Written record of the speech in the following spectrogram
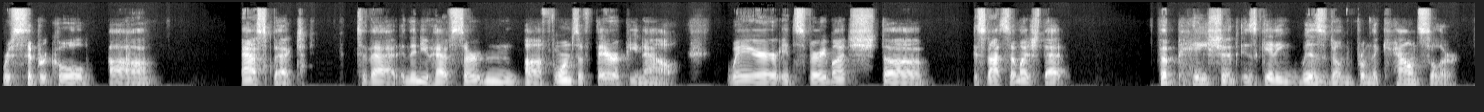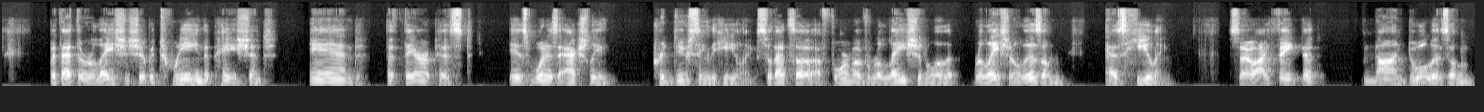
reciprocal uh, aspect to that. And then you have certain uh, forms of therapy now where it's very much the it's not so much that the patient is getting wisdom from the counselor but that the relationship between the patient and the therapist is what is actually producing the healing. So that's a, a form of relational relationalism as healing. So i think that non-dualism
